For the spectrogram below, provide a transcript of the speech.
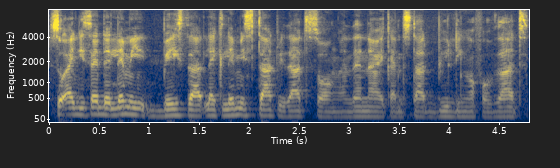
so i decided let me base that like let me start with that song and then now i can start building off of that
